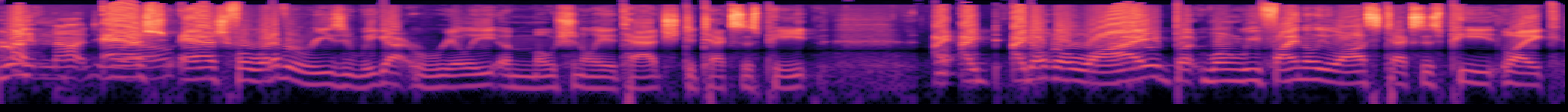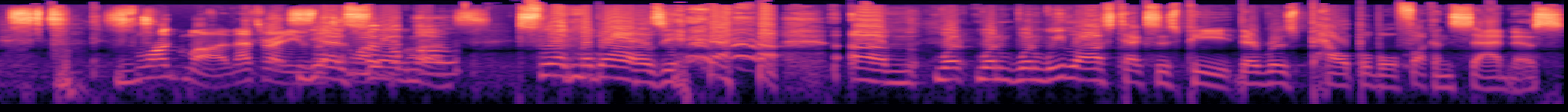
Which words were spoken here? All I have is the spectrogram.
We did not do Ash, well. Ash, for whatever reason, we got really emotionally attached to Texas Pete. I, I, I don't know why, but when we finally lost Texas Pete, like Slugma, that's right. He was Yeah, a Slugma. Slugma. Balls. slug my balls, yeah. um, when when when we lost Texas Pete, there was palpable fucking sadness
